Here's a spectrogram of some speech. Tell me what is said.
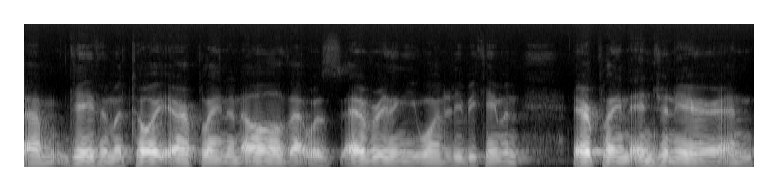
um, gave him a toy airplane, and oh, that was everything he wanted. He became an airplane engineer and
